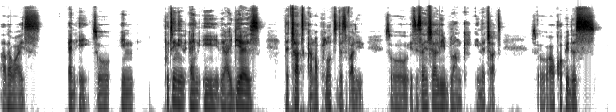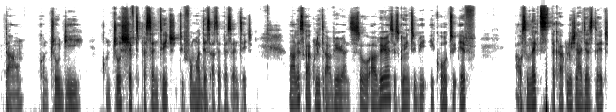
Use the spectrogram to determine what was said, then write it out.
Otherwise, NA. So in putting in NA, the idea is the chart cannot plot this value. So it's essentially blank in the chart. So I'll copy this down, Control D, Control Shift percentage to format this as a percentage. Now let's calculate our variance. So our variance is going to be equal to if I'll select the calculation I just did.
